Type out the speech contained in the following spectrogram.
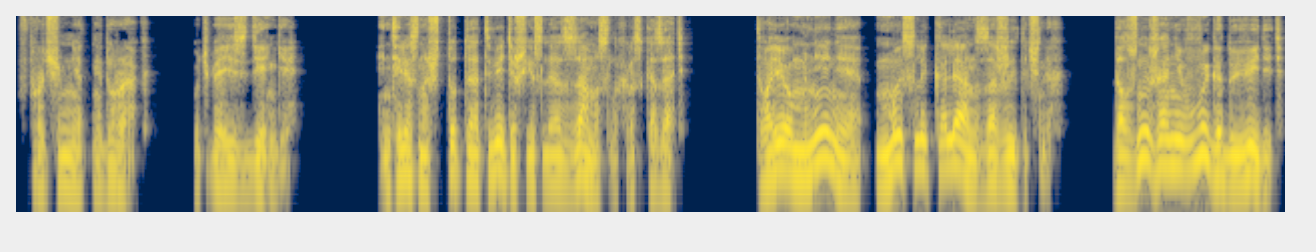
Впрочем, нет, не дурак. У тебя есть деньги. Интересно, что ты ответишь, если о замыслах рассказать? Твое мнение — мысли колян зажиточных. Должны же они выгоду видеть.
